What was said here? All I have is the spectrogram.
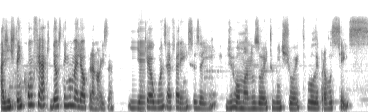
a gente tem que confiar que Deus tem o melhor para nós, né? E aqui algumas referências aí de Romanos 8, 28. Vou ler para vocês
